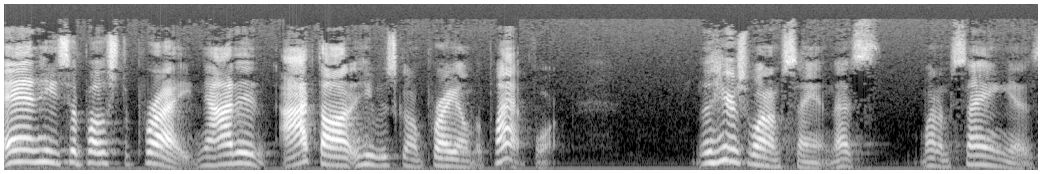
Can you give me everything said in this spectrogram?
and he's supposed to pray. Now, I didn't, I thought he was going to pray on the platform. But here's what I'm saying. That's what I'm saying is,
